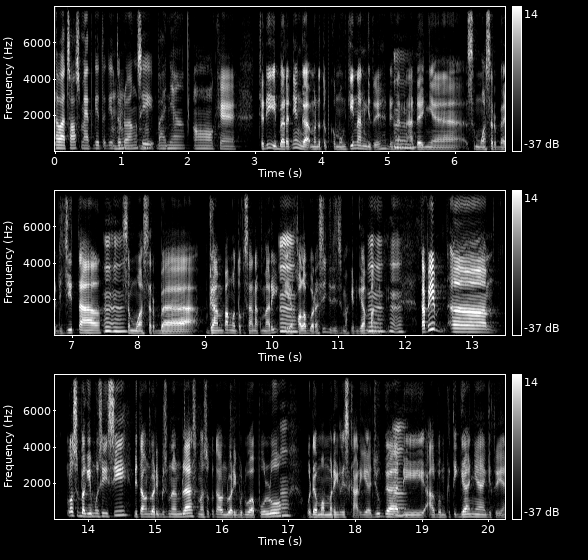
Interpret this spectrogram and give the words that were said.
lewat sosmed gitu-gitu doang sih banyak. Oh, Oke, jadi ibaratnya nggak menutup kemungkinan gitu ya dengan adanya semua serba digital, semua serba gampang untuk sana kemari, ya kolaborasi jadi semakin gampang gitu. ya. Tapi em, lo sebagai musisi di tahun 2019 masuk ke tahun 2020 udah mau merilis karya juga di album ketiganya gitu ya.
